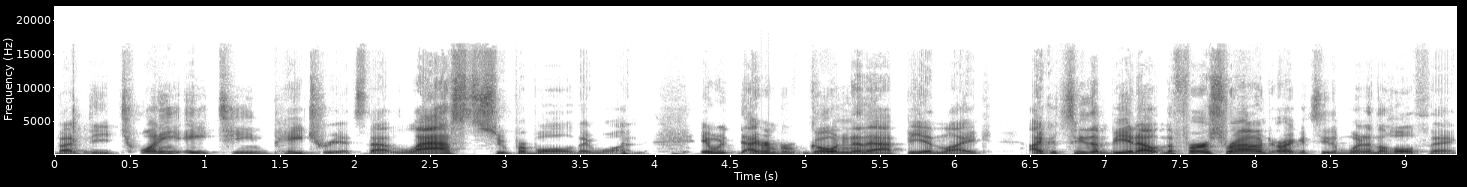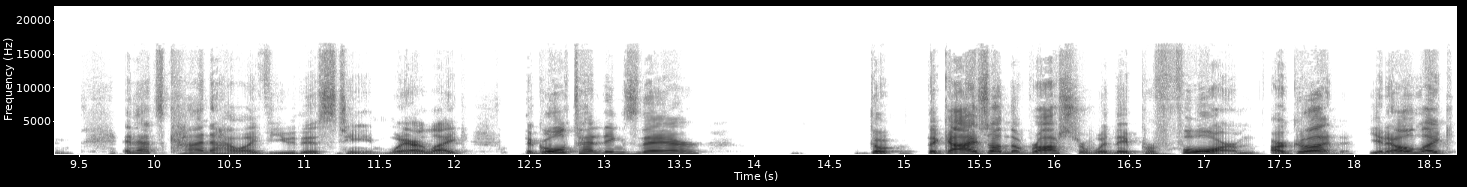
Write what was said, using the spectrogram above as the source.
but the 2018 Patriots, that last Super Bowl they won. It was. I remember going into that being like, I could see them being out in the first round, or I could see them winning the whole thing. And that's kind of how I view this team, where like the goaltending's there. The, the guys on the roster when they perform are good, you know, like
